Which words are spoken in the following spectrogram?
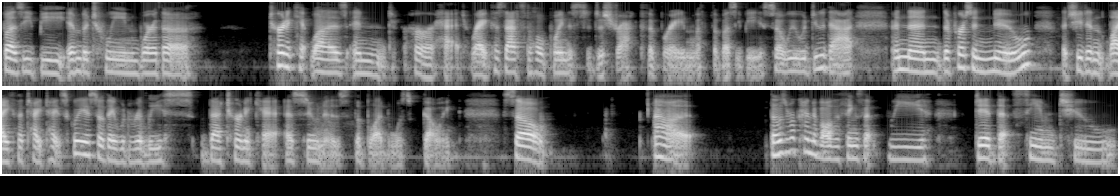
Buzzy Bee in between where the tourniquet was and her head, right? Because that's the whole point is to distract the brain with the buzzy bee. So we would do that. And then the person knew that she didn't like the tight, tight squeeze. So they would release the tourniquet as soon as the blood was going. So, uh, those were kind of all the things that we did that seemed to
